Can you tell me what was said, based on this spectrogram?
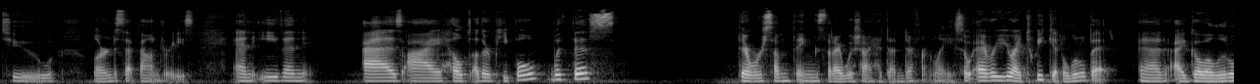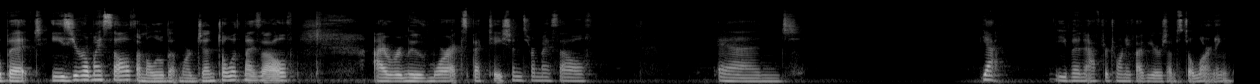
to learn to set boundaries. And even as I helped other people with this, there were some things that I wish I had done differently. So every year I tweak it a little bit and I go a little bit easier on myself. I'm a little bit more gentle with myself. I remove more expectations from myself. And yeah, even after 25 years, I'm still learning.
